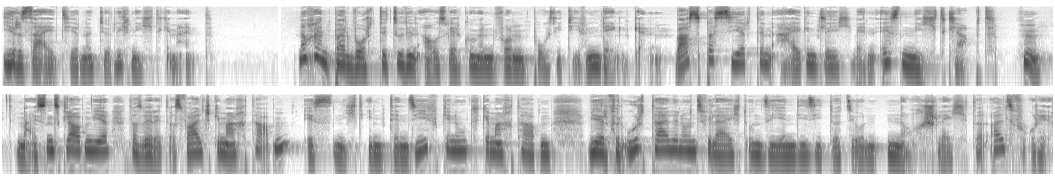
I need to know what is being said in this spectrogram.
Ihr seid hier natürlich nicht gemeint. Noch ein paar Worte zu den Auswirkungen vom positiven Denken. Was passiert denn eigentlich, wenn es nicht klappt? Hm, meistens glauben wir, dass wir etwas falsch gemacht haben, es nicht intensiv genug gemacht haben. Wir verurteilen uns vielleicht und sehen die Situation noch schlechter als vorher.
